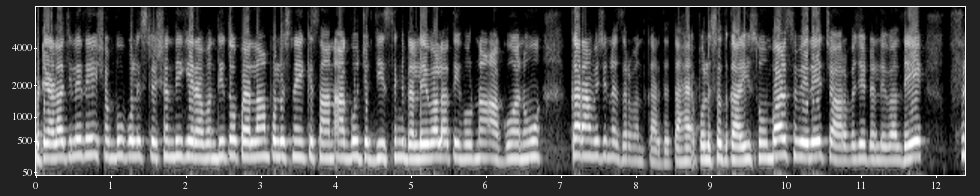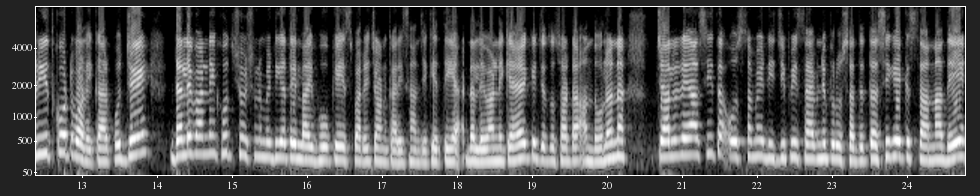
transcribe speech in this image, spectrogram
ਪਟਿਆਲਾ ਜ਼ਿਲ੍ਹੇ ਦੇ ਸ਼ੰਭੂ ਪੁਲਿਸ ਸਟੇਸ਼ਨ ਦੀ ਘੇਰਾਬੰਦੀ ਤੋਂ ਪਹਿਲਾਂ ਪੁਲਿਸ ਨੇ ਕਿਸਾਨ ਆਗੂ ਜਗਜੀਤ ਸਿੰਘ ਡੱਲੇਵਾਲਾ ਤੇ ਹੋਰਨਾਂ ਆਗੂਆਂ ਨੂੰ ਘਰਾਂ ਵਿੱਚ ਨਜ਼ਰਬੰਦ ਕਰ ਦਿੱਤਾ ਹੈ। ਪੁਲਿਸ ਅਧਿਕਾਰੀ ਸੋਮਵਾਰ ਸਵੇਰੇ 4 ਵਜੇ ਡੱਲੇਵਾਲ ਦੇ ਫਰੀਦਕੋਟ ਵਾਲੇ ਘਰ ਪੁੱਜੇ। ਡੱਲੇਵਾਲ ਨੇ ਖੁਦ ਸੋਸ਼ਲ ਮੀਡੀਆ ਤੇ ਲਾਈਵ ਹੋ ਕੇ ਇਸ ਬਾਰੇ ਜਾਣਕਾਰੀ ਸਾਂਝੀ ਕੀਤੀ ਹੈ। ਡੱਲੇਵਾਲ ਨੇ ਕਿਹਾ ਹੈ ਕਿ ਜਦੋਂ ਸਾਡਾ ਅੰਦੋਲਨ ਚੱਲ ਰਿਹਾ ਸੀ ਤਾਂ ਉਸ ਸਮੇਂ ਡੀਜੀਪੀ ਸਾਹਿਬ ਨੇ ਭਰੋਸਾ ਦਿੱਤਾ ਸੀ ਕਿ ਕਿਸਾਨਾਂ ਦੇ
